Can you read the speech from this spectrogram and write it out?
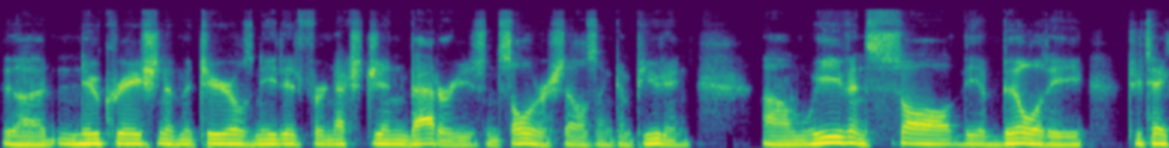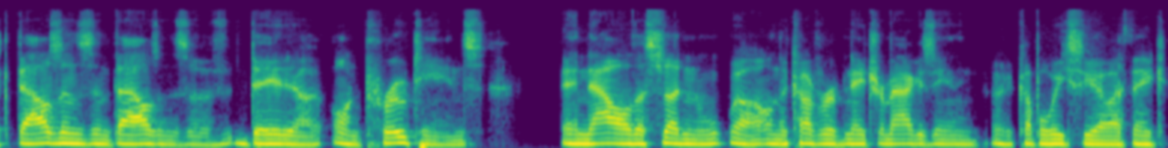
the new creation of materials needed for next gen batteries and solar cells and computing. Um, we even saw the ability to take thousands and thousands of data on proteins. And now all of a sudden, uh, on the cover of Nature magazine a couple weeks ago, I think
